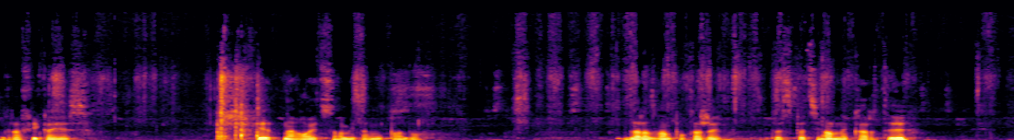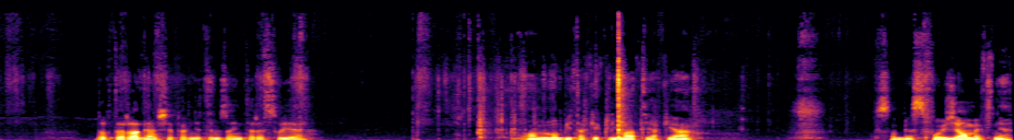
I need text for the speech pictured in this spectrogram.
Grafika jest świetna. Oj, co mi tam upadło? Zaraz Wam pokażę te specjalne karty. Doktor Radian się pewnie tym zainteresuje. On lubi takie klimaty jak ja. W sumie swój ziomek, nie?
